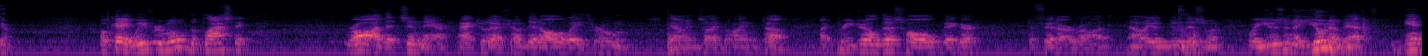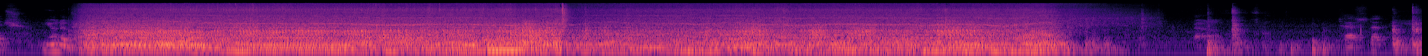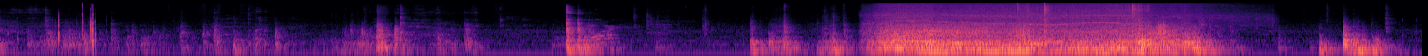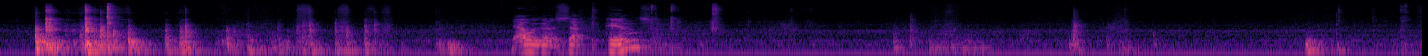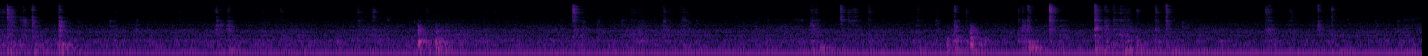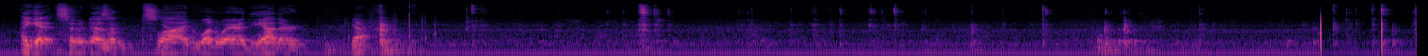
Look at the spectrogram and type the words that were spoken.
Yep. Okay, we've removed the plastic rod that's in there. Actually, I've shoved it all the way through down inside behind the tub. I pre-drilled this hole bigger to fit our rod. Now we're gonna do this one. We're using a unibit, inch unibit. Test it. Now we're gonna set the pins. I get it, so it doesn't slide one way or the other. Yep.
